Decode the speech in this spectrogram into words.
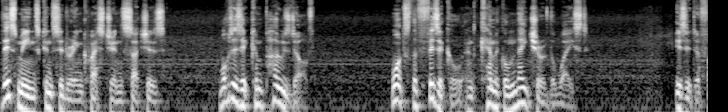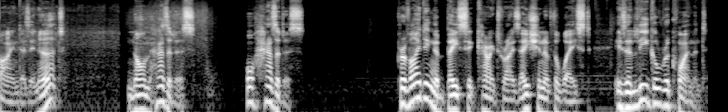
This means considering questions such as what is it composed of? What's the physical and chemical nature of the waste? Is it defined as inert, non-hazardous, or hazardous? Providing a basic characterization of the waste is a legal requirement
